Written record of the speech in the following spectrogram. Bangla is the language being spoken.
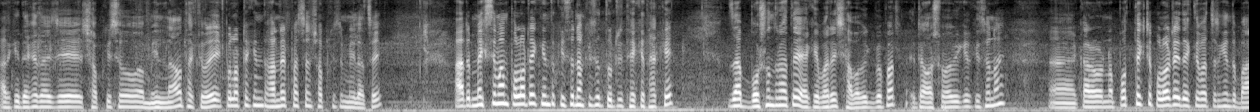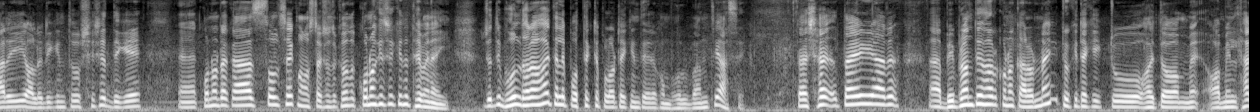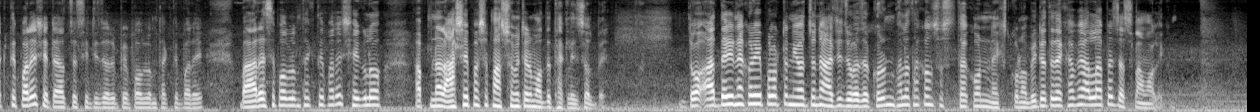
আর কি দেখা যায় যে সব কিছু মিল নাও থাকতে পারে। এই প্লটটা কিন্তু হান্ড্রেড পার্সেন্ট সব কিছু মিল আছে। আর ম্যাক্সিমাম প্লটে কিন্তু কিছু না কিছু ত্রুটি থেকে থাকে, যা বসুন্ধরাতে একেবারেই স্বাভাবিক ব্যাপার। এটা অস্বাভাবিকের কিছু নয়। কারণ প্রত্যেকটা প্লটেই দেখতে পাচ্ছেন কিন্তু বাড়ি অলরেডি কিন্তু শেষের দিকে কোনোটা কাজ চলছে কনস্ট্রাকশন কোনো কিছু কিন্তু থেমে নাই। যদি ভুল ধরা হয়, তাহলে প্রত্যেকটা প্লটে কিন্তু এরকম ভুল ভ্রান্তি আছে তাই তাই আর বিভ্রান্তি হওয়ার কোনো কারণ নাই। টুকিটাকি একটু হয়তো অমিল থাকতে পারে, সেটা হচ্ছে সিটি জরিপে প্রবলেম থাকতে পারে বা আর এসে প্রবলেম থাকতে পারে, সেগুলো আপনার আশেপাশে পাঁচশো মিটার মধ্যে থাকলেই চলবে। তো আর দেরি না করে এই প্লটটা নেওয়ার জন্য আজই যোগাযোগ করুন। ভালো থাকুন, সুস্থ থাকুন। নেক্সট কোনো ভিডিওতে দেখাবে। আল্লাহ হাফেজ। আসসালামু আলাইকুম।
